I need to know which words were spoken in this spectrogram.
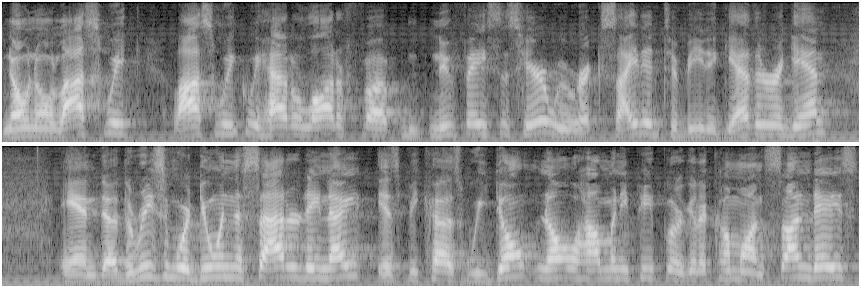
No, no, last week, last week we had a lot of uh, new faces here. We were excited to be together again. And uh, the reason we're doing this Saturday night is because we don't know how many people are going to come on Sundays,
